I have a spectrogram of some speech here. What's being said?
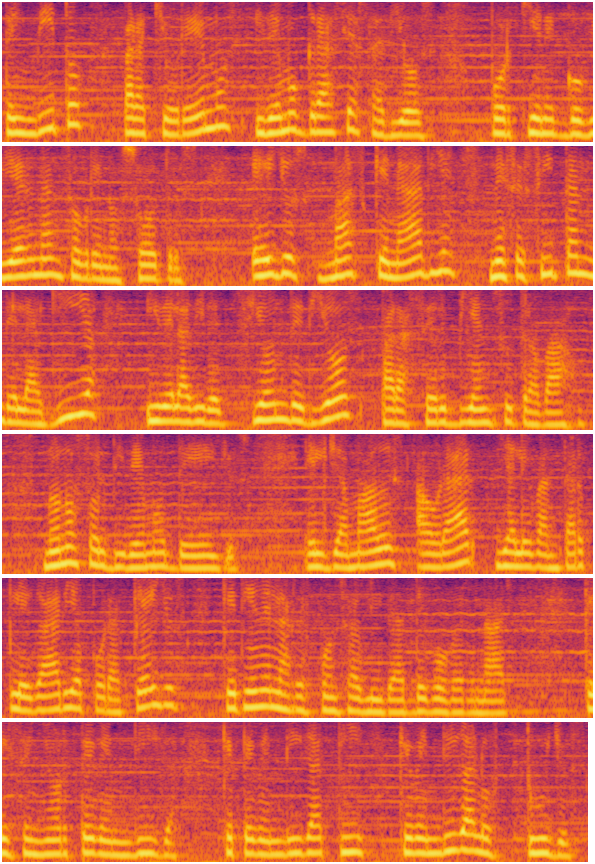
Te invito para que oremos y demos gracias a Dios por quienes gobiernan sobre nosotros. Ellos más que nadie necesitan de la guía y de la dirección de Dios para hacer bien su trabajo. No nos olvidemos de ellos. El llamado es a orar y a levantar plegaria por aquellos que tienen la responsabilidad de gobernar. Que el Señor te bendiga, que te bendiga a ti, que bendiga a los tuyos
